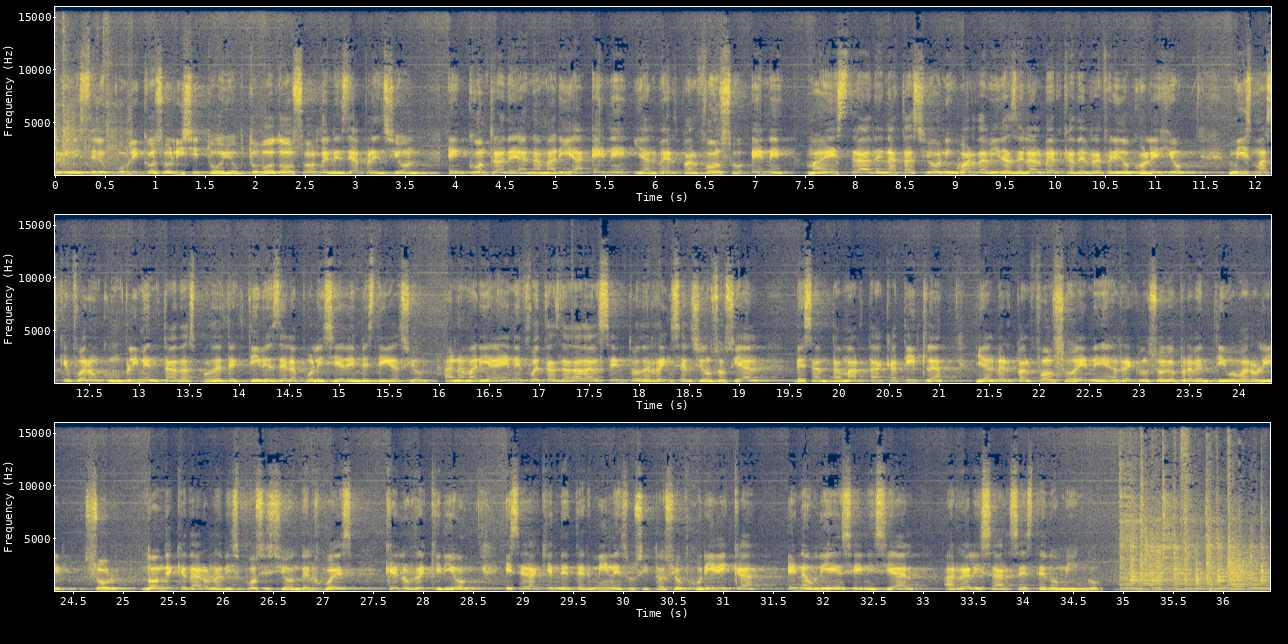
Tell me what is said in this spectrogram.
El Ministerio Público solicitó y obtuvo dos órdenes de aprehensión en contra de Ana María N. y Alberto Alfonso N., maestra de natación y guardavidas de la alberca del referido colegio, mismas que fueron cumplimentadas por detectives de la Policía de Investigación. Ana María N. fue trasladada al Centro de Reinserción Social de Santa Marta, Acatitla, y Alberto Alfonso N. al reclusorio preventivo Barolí Sur, donde quedaron a disposición del juez que lo requirió y será quien determine su situación jurídica en audiencia inicial a realizarse este domingo.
